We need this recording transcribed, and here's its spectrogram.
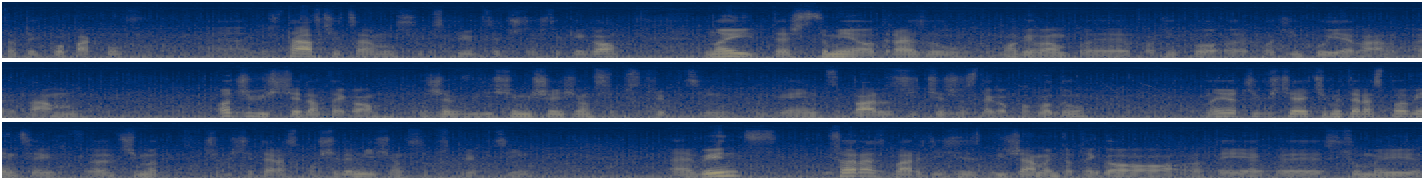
do tych chłopaków. E, zostawcie całą subskrypcję czy coś takiego. No i też w sumie od razu mogę Wam e, podzięku e, podziękuję wa, e, Wam. Oczywiście dlatego, że wbiliście mi 60 subskrypcji, więc bardzo się cieszę z tego powodu. No i oczywiście lecimy teraz po więcej. Lecimy oczywiście teraz po 70 subskrypcji. Więc coraz bardziej się zbliżamy do tego, do tej jakby sumy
